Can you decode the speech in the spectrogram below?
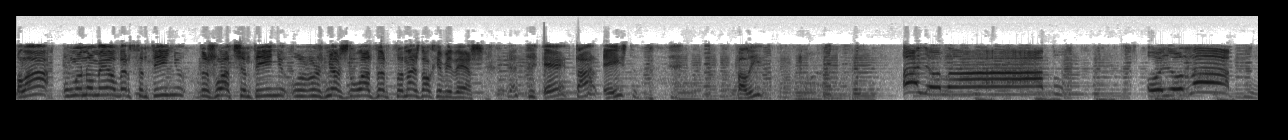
Olá, o meu nome é Helder Santinho, dos gelados Santinho, os melhores gelados artesanais de Alcabidez. É, tá, é isto? Está ali? Olha o labo! Olha o labo!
